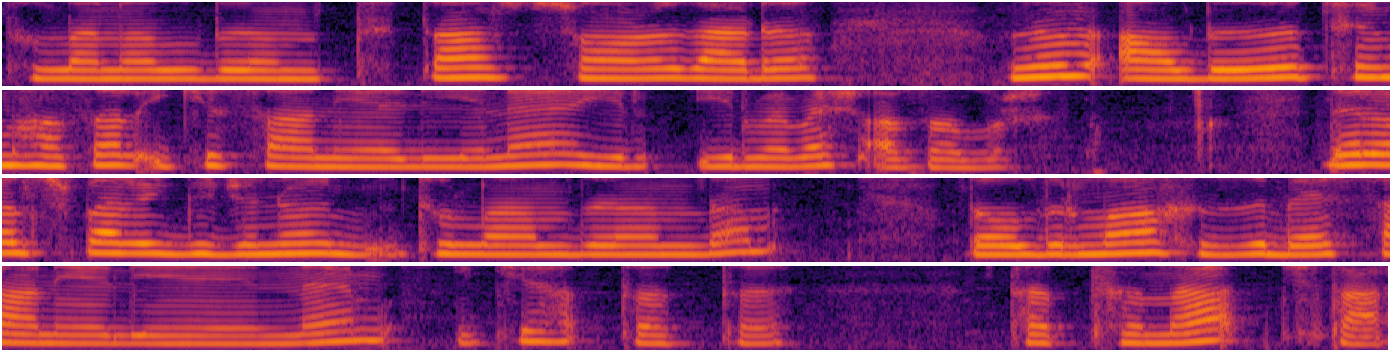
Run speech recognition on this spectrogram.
kullanıldığından sonra darılın aldığı tüm hasar 2 saniyeliğine yir- 25 azalır. Daryl süper gücünü kullandığında doldurma hızı 5 saniyeliğine 2 tatı, tatına çıkar.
